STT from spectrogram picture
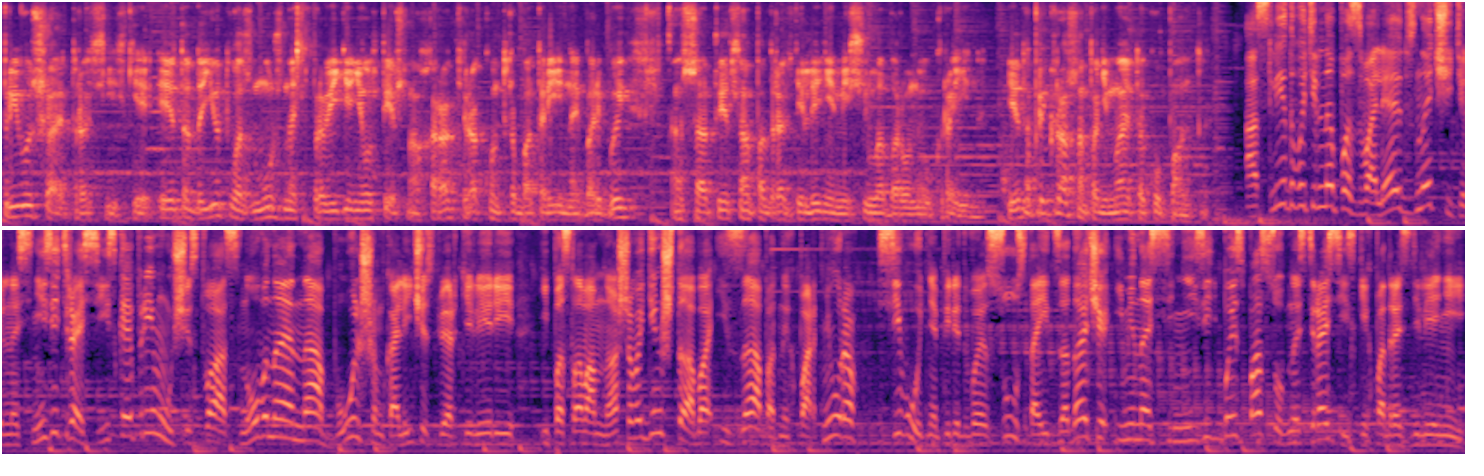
превышают российские. И это дает возможность проведения успешного характера контрбатарейной борьбы с, соответственно, подразделениями сил обороны Украины. И это прекрасно понимают оккупанты а следовательно позволяют значительно снизить российское преимущество, основанное на большем количестве артиллерии. И по словам нашего генштаба и западных партнеров, сегодня перед ВСУ стоит задача именно снизить боеспособность российских подразделений.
